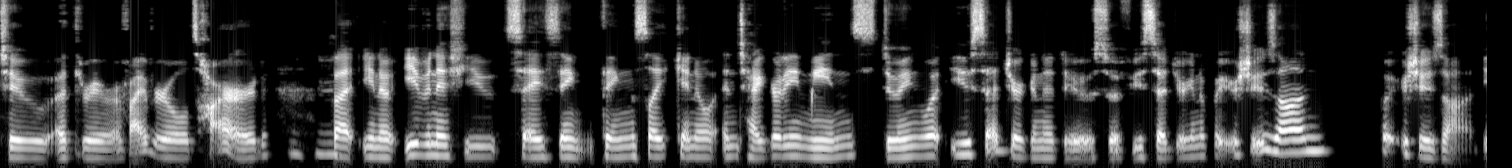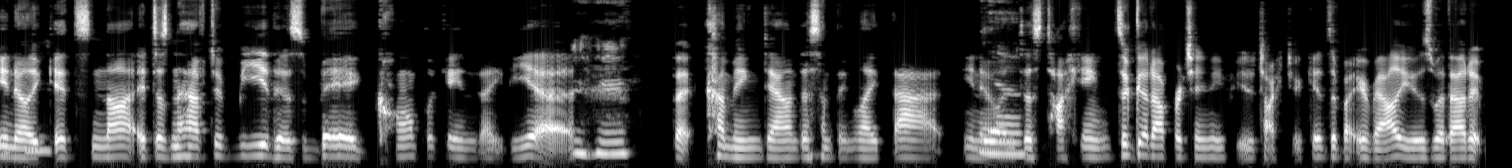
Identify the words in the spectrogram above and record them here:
to a three or a five year old is hard. Mm-hmm. But, you know, even if you say things like, you know, integrity means doing what you said you're going to do. So if you said you're going to put your shoes on, put your shoes on. You know, mm-hmm. like it's not, it doesn't have to be this big, complicated idea. Mm-hmm but coming down to something like that, you know, yeah. and just talking, it's a good opportunity for you to talk to your kids about your values without it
